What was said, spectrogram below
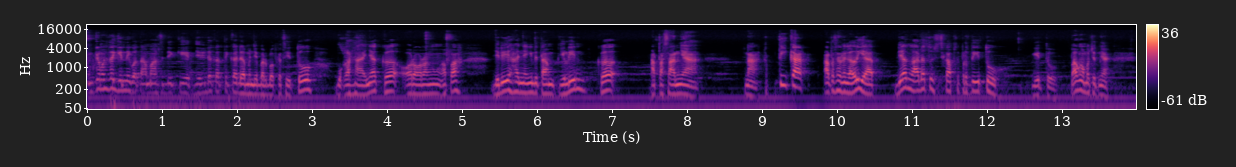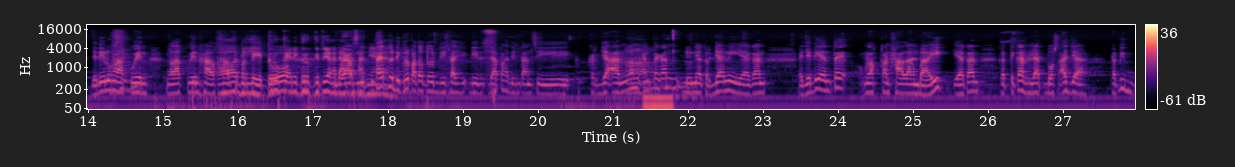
Mungkin maksudnya gini gue tambahan sedikit. Jadi dia ketika dia menyebar broadcast itu bukan hanya ke orang-orang apa. Jadi hanya ingin ditampilin ke atasannya. Nah, ketika atasannya nggak lihat, dia nggak ada tuh sikap seperti itu, gitu. Paham nggak maksudnya? Jadi lu ngelakuin ngelakuin hal-hal seperti itu. grup kayak di grup gitu yang ada Ya, atasannya entah itu di grup atau tuh di, di, di apa di instansi kerjaan kan Ah. ente kan dunia kerja nih ya kan ya, jadi ente melakukan hal yang baik ya kan ketika dilihat bos aja tapi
